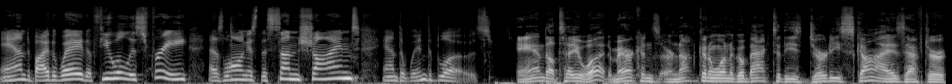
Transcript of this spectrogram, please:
And by the way, the fuel is free as long as the sun shines and the wind blows. And I'll tell you what, Americans are not going to want to go back to these dirty skies after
